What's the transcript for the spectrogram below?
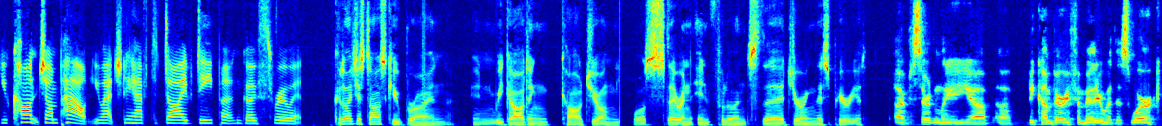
you can't jump out. You actually have to dive deeper and go through it. Could I just ask you, Brian, in regarding Carl Jung, was there an influence there during this period? I've certainly uh, uh, become very familiar with his work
